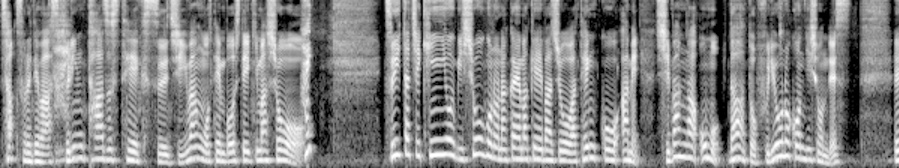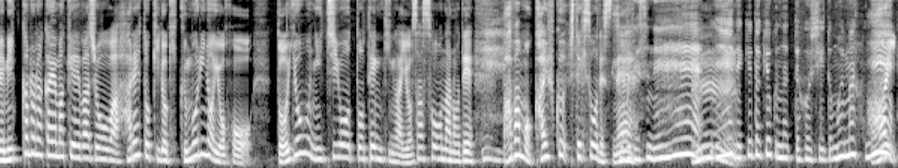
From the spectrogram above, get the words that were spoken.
さあそれではスプリンターズステークス G1 を展望していきましょう。はい。1日金曜日正午の中山競馬場は天候雨芝が主ダート不良のコンディションですえー、3日の中山競馬場は晴れ時々曇りの予報。土曜日曜と天気が良さそうなので、えー、馬場も回復してきそうですね。そうですね,、うん、ねできるだけ良くなってほしいと思いますね。はい。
